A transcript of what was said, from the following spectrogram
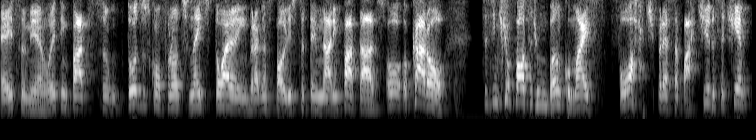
É isso mesmo, oito empates são todos os confrontos na história em Bragança Paulista terminaram empatados. Ô, ô, Carol, você sentiu falta de um banco mais forte para essa partida? Você tinha,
